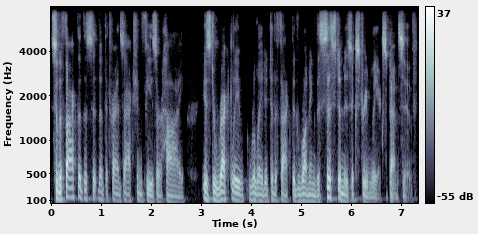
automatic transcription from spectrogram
So the fact that the that the transaction fees are high is directly related to the fact that running the system is extremely expensive.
